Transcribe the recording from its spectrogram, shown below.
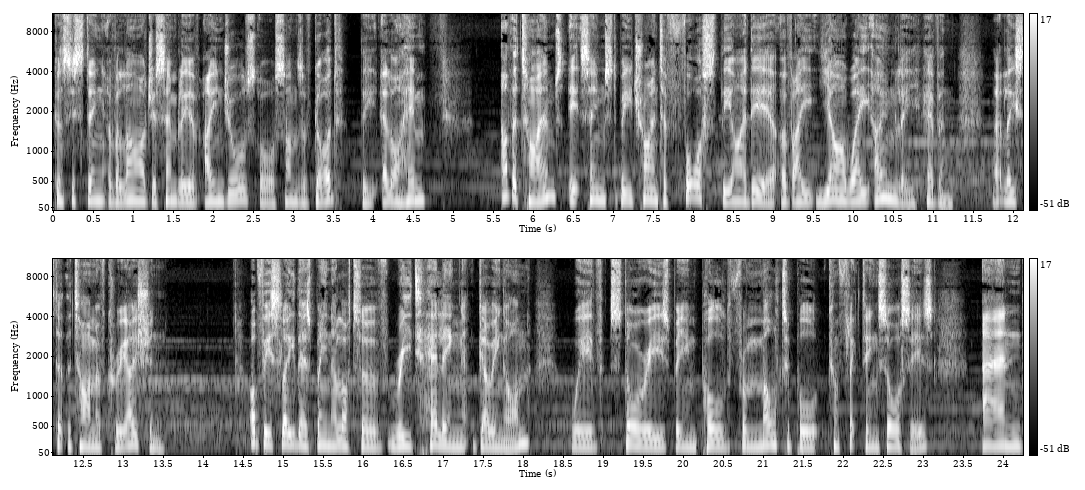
consisting of a large assembly of angels or sons of God, the Elohim other times, it seems to be trying to force the idea of a Yahweh only heaven, at least at the time of creation. Obviously, there's been a lot of retelling going on, with stories being pulled from multiple conflicting sources and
